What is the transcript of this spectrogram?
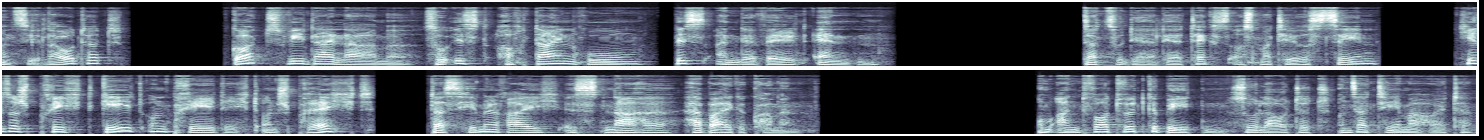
und sie lautet: Gott wie dein Name, so ist auch dein Ruhm bis an der Welt enden. Dazu der Lehrtext aus Matthäus 10. Jesus spricht: Geht und predigt und sprecht, das Himmelreich ist nahe herbeigekommen. Um Antwort wird gebeten, so lautet unser Thema heute.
